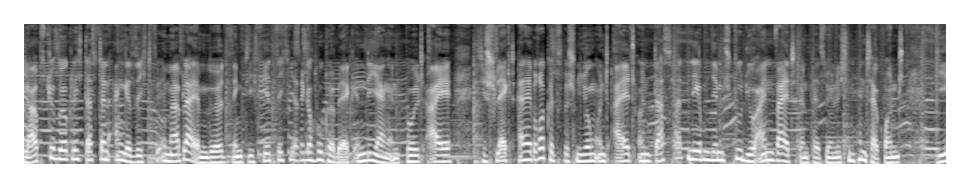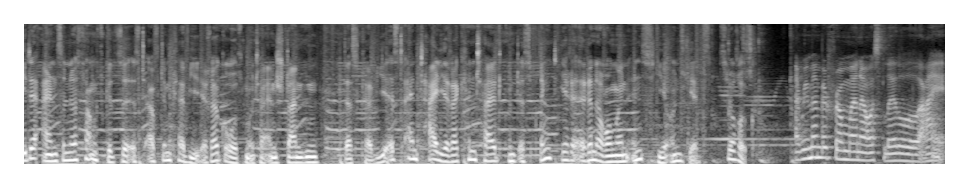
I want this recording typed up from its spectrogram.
Glaubst du wirklich, dass dein Angesicht für immer bleiben wird, singt die 40-jährige Huckelberg in The Young and Bold Eye. Sie schlägt eine Brücke zwischen Jung und Alt und das hat neben dem Studio einen weiteren persönlichen Hintergrund. Jede einzelne Songskizze ist auf dem Klavier ihrer Großmutter entstanden. Das Klavier ist ein Teil ihrer Kindheit und es bringt ihre Erinnerungen ins Hier und Jetzt zurück. I remember from when I was little, I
